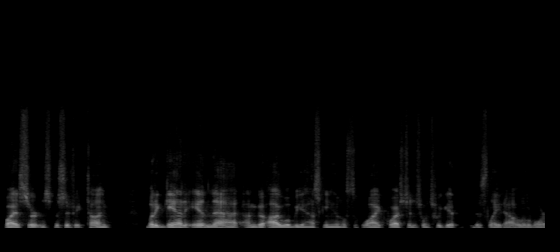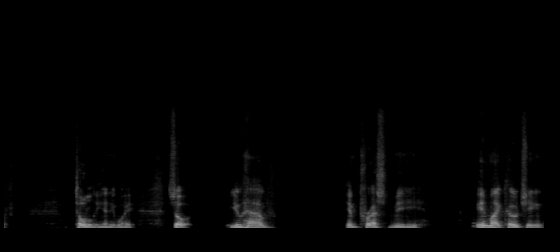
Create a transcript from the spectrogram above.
by a certain specific time. But again, in that, I'm go, I will be asking those why questions once we get this laid out a little more totally anyway. So you have impressed me in my coaching,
